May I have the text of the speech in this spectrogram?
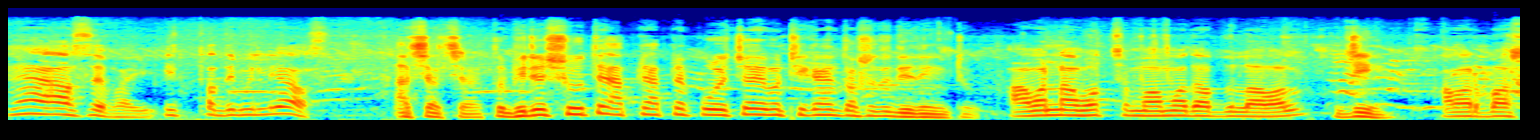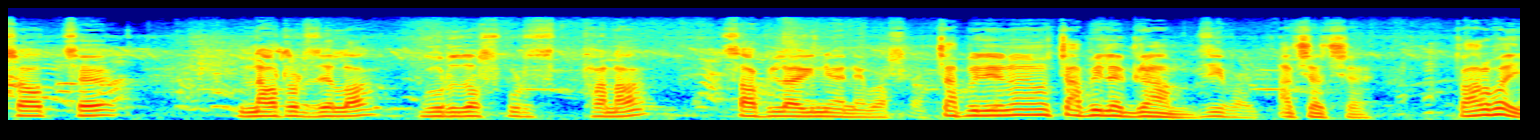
হ্যাঁ আছে ভাই ইত্যাদি মিলিয়ে আছে। আচ্ছা আচ্ছা। তো ভিডিওর শুরুতে আপনি আপনার পরিচয় এবং ঠিকানা দর্শকদের দিয়ে দিন একটু। আমার নাম হচ্ছে মোহাম্মদ আব্দুল আওয়াল। জি। আমার বাসা হচ্ছে নাটোর জেলা গুরুদাসপুর থানা চাপিলা ইউনিয়নে বাসা। চাপিলা এবং চাপিলা গ্রাম। জি ভাই। আচ্ছা আচ্ছা। তো আর ভাই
